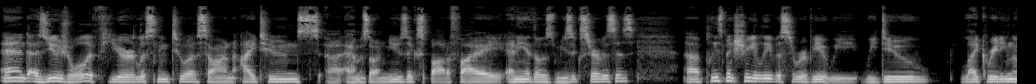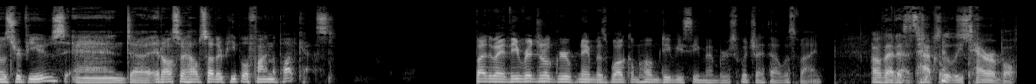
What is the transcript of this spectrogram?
And as usual, if you're listening to us on iTunes, uh, Amazon Music, Spotify, any of those music services, uh, please make sure you leave us a review. We we do like reading those reviews, and uh, it also helps other people find the podcast. By the way, the original group name was Welcome Home DVC members, which I thought was fine. Oh, that is absolutely terrible.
